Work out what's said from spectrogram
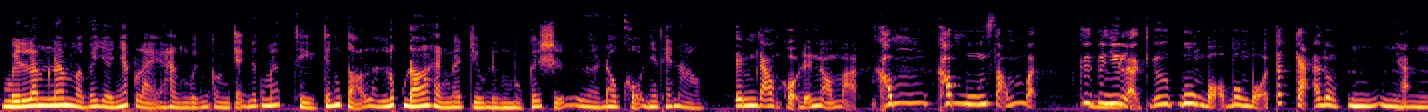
15 năm mà bây giờ nhắc lại Hằng vẫn còn chảy nước mắt thì chứng tỏ là lúc đó Hằng đã chịu đựng một cái sự ờ, đau khổ như thế nào. em đau khổ đến nỗi mà không không muốn sống vậy cứ cứ như là cứ buông bỏ buông bỏ tất cả luôn Ừ, ừ, Dạ. ừ.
